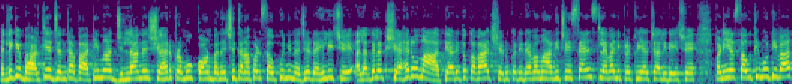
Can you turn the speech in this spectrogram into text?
એટલે કે ભારતીય જનતા પાર્ટીમાં જિલ્લા અને શહેર પ્રમુખ કોણ બને છે તેના પર સૌ નજર રહેલી છે. અલગ અલગ શહેરોમાં અત્યારે તો કવાયત શરૂ કરી દેવામાં આવી છે. સેન્સ લેવાની પ્રક્રિયા ચાલી રહી છે. પણ અહીંયા સૌથી મોટી વાત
